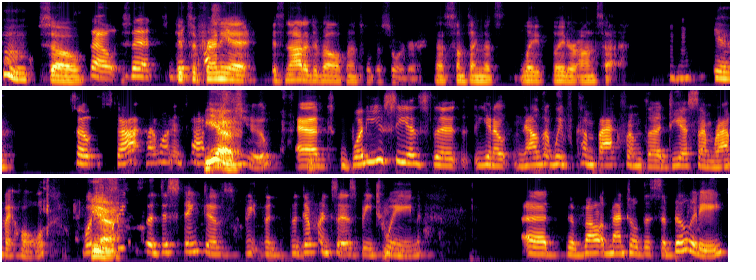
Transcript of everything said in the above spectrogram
Hmm. So, so the, the schizophrenia question... is not a developmental disorder. That's something that's late later onset. Mm-hmm. Yeah. So Scott, I want to talk yes. to you. And what do you see as the, you know, now that we've come back from the DSM rabbit hole, what do you see as the distinctives, the, the differences between a developmental disability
